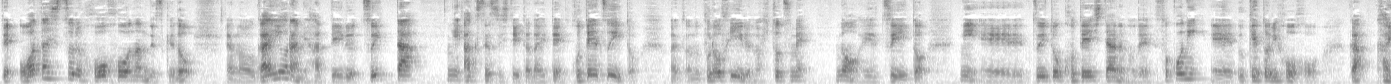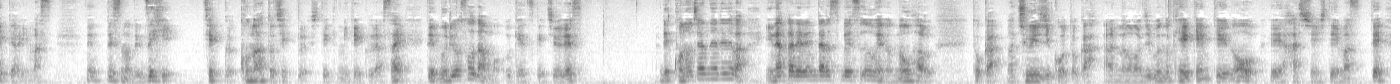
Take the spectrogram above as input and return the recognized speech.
で、お渡しする方法なんですけど、あの、概要欄に貼っているツイッターにアクセスしていただいて、固定ツイート、あの、プロフィールの一つ目の、えー、ツイートに、えー、ツイートを固定してあるので、そこに、え、受け取り方法が書いてあります。でですので、ぜひ、チェック、この後チェックしてみてください。で、無料相談も受付中です。で、このチャンネルでは、田舎でレンタルスペース運営のノウハウとか、まあ、注意事項とか、あの、自分の経験っていうのを、えー、発信しています。で、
